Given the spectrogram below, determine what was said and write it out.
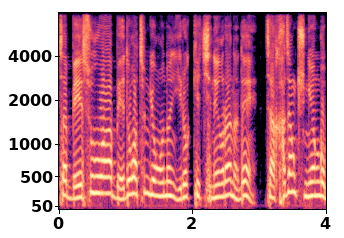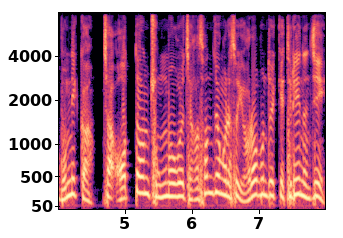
자, 매수와 매도 같은 경우는 이렇게 진행을 하는데 자, 가장 중요한 거 뭡니까? 자, 어떤 종목을 제가 선정을 해서 여러분들께 드리는지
